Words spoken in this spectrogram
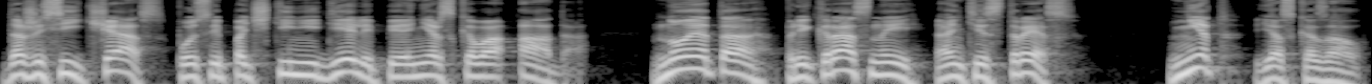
Даже сейчас, после почти недели пионерского ада. Но это прекрасный антистресс. «Нет», — я сказал.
